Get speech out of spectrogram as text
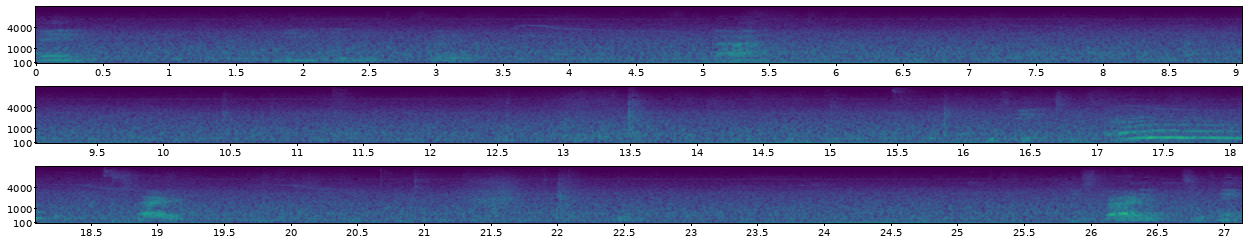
saying, me eat food. God. You see, you started. You started to think.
